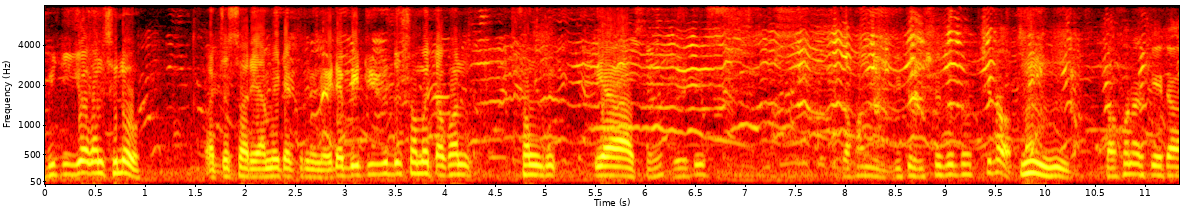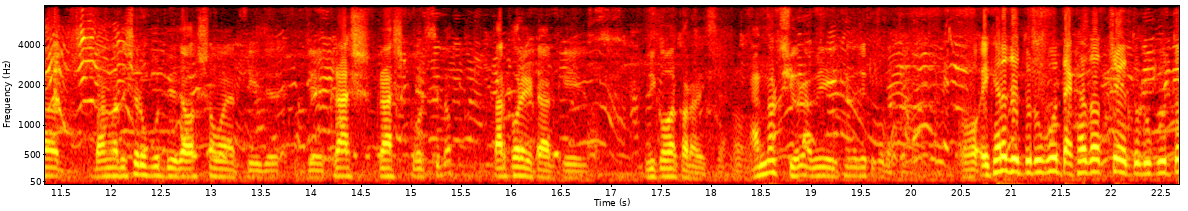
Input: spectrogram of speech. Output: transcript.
ব্রিটিশ যখন ছিল আচ্ছা সরি আমি এটা না এটা ব্রিটিশ যুদ্ধের সময় তখন ইয়া আছে। ব্রিটিশ যখন দ্বিতীয় বিশ্বযুদ্ধ হচ্ছিল হুম হুম। তখন আর কি এটা বাংলাদেশের উপর দিয়ে যাওয়ার সময় আর কি যে যে ক্র্যাশ ক্র্যাশ করছিল তারপরে এটা আর কি রিকভার করা হয়েছে। আই এম নট শিওর আমি এখানে যেটুকু দেখি ও, এখানে যতটুকু দেখা যাচ্ছে এতটুকু তো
